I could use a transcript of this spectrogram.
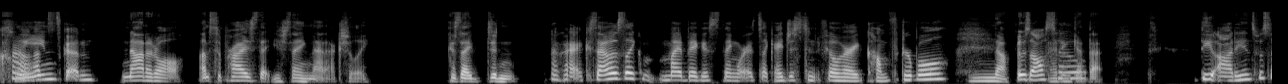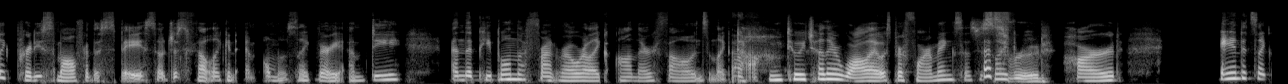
clean. Oh, that's good. Not at all. I'm surprised that you're saying that actually, because I didn't Okay, because that was like my biggest thing where it's like I just didn't feel very comfortable. No, it was also I didn't get that. The audience was like pretty small for the space, so it just felt like an almost like very empty. and the people in the front row were like on their phones and like Ugh. talking to each other while I was performing. So it's just That's like rude, hard. And it's like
